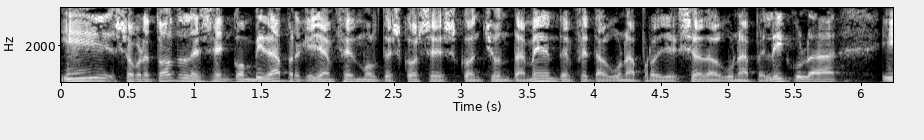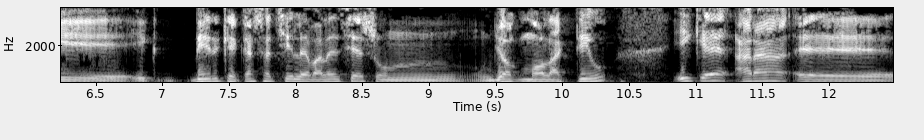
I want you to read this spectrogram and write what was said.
i sobretot les hem convidat perquè ja han fet moltes coses conjuntament, hem fet alguna projecció d'alguna pel·lícula i, i dir que Casa Xile València és un, un lloc molt actiu i que ara eh,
